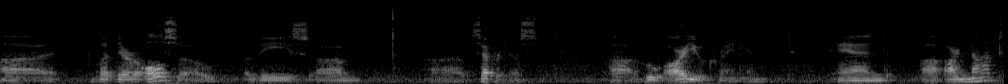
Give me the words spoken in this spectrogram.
Uh, but there are also these um, uh, separatists uh, who are Ukrainian and are not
